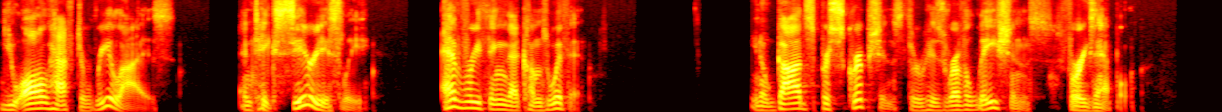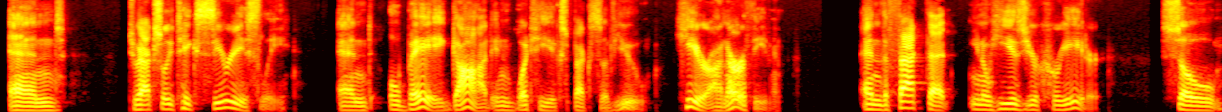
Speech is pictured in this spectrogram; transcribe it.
you all have to realize and take seriously everything that comes with it. You know, God's prescriptions through his revelations, for example, and to actually take seriously and obey God in what he expects of you here on earth, even. And the fact that, you know, he is your creator. So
